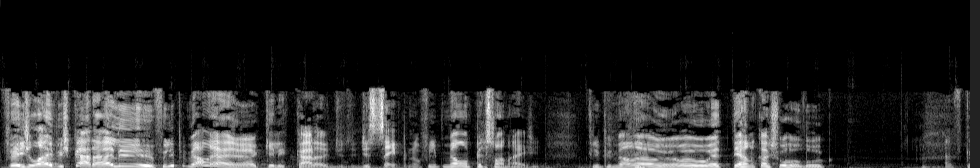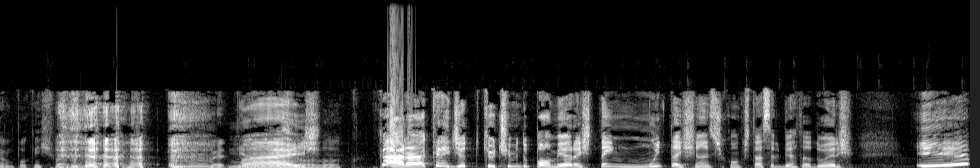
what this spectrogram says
fez lives caralho e Felipe Melo é, é aquele cara de, de sempre, né? O Felipe Melo é um personagem. Felipe Melo é, o- é o eterno cachorro louco. Ah, Fiquei um pouco em choque agora Mas- louco. Cara, acredito que o time do Palmeiras tem muitas chances de conquistar essa Libertadores. E.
